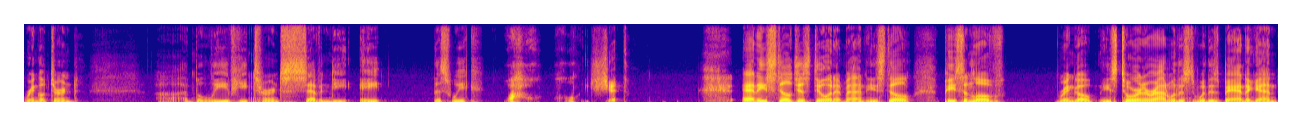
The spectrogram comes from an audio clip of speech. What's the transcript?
Ringo turned, uh, I believe he turned 78 this week. Wow. Holy shit. And he's still just doing it, man. He's still peace and love. Ringo, he's touring around with his with his band again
